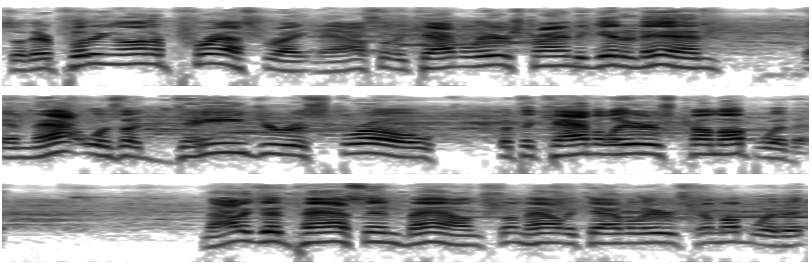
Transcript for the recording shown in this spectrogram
So they're putting on a press right now. So the Cavaliers trying to get it in, and that was a dangerous throw, but the Cavaliers come up with it. Not a good pass in bounds. Somehow the Cavaliers come up with it.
